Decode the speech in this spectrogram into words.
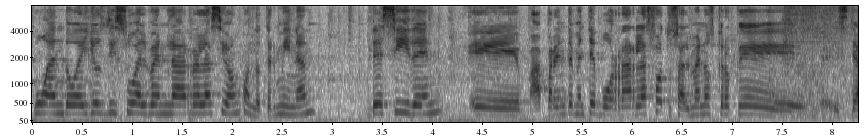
Cuando ellos disuelven la relación, cuando terminan, deciden eh, aparentemente borrar las fotos. Al menos creo que este,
